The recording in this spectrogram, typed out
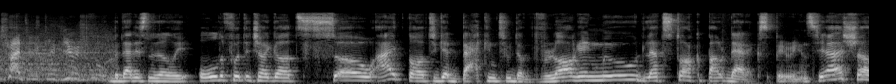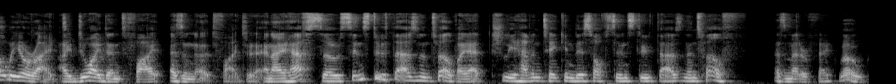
Tragically beautiful. But that is literally all the footage I got, so I thought to get back into the vlogging mood, let's talk about that experience. Yeah, shall we? Alright. I do identify as a nerd fighter, and I have so since 2012. I actually haven't taken this off since 2012. As a matter of fact, whoa.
